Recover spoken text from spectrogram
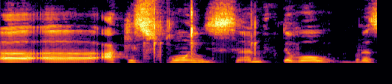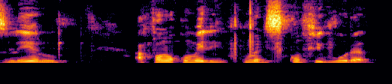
uh, há questões no futebol brasileiro, a forma como ele, como ele se configura,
